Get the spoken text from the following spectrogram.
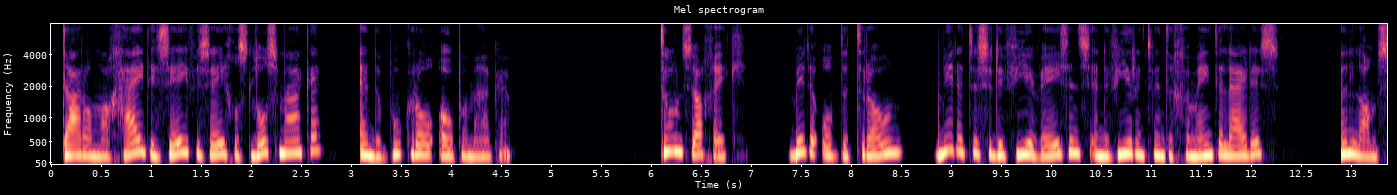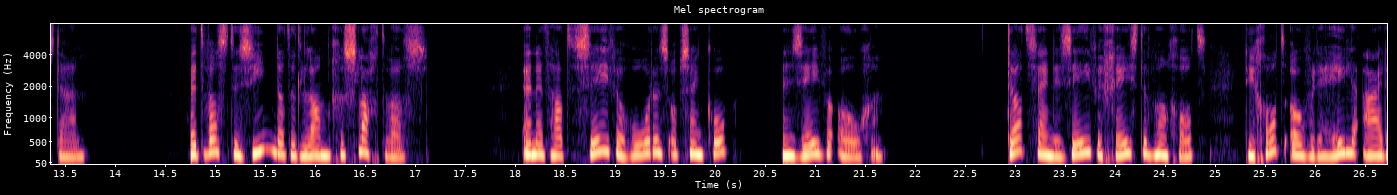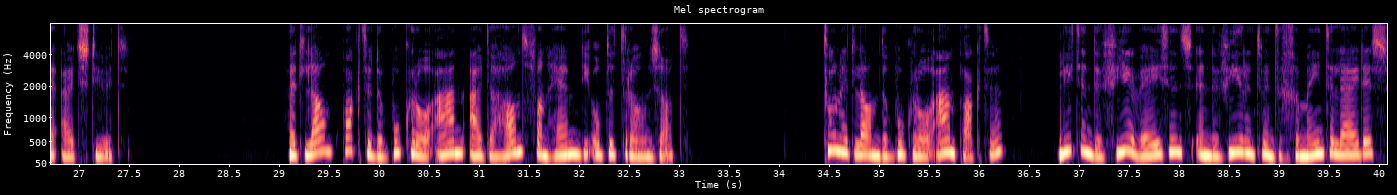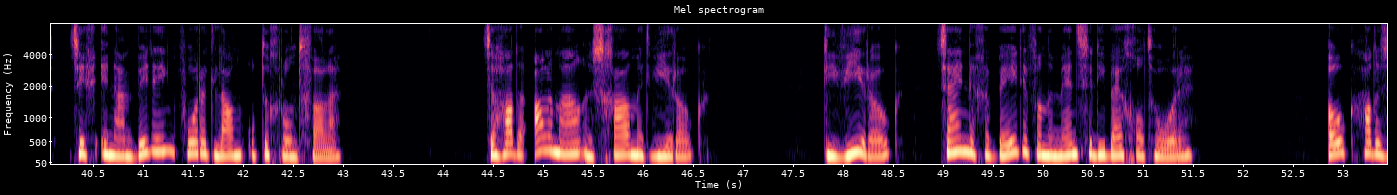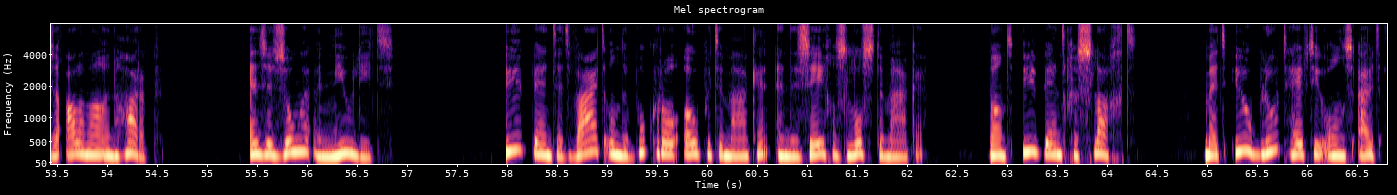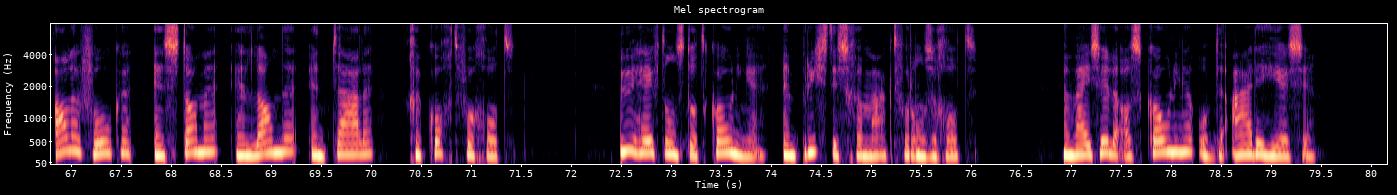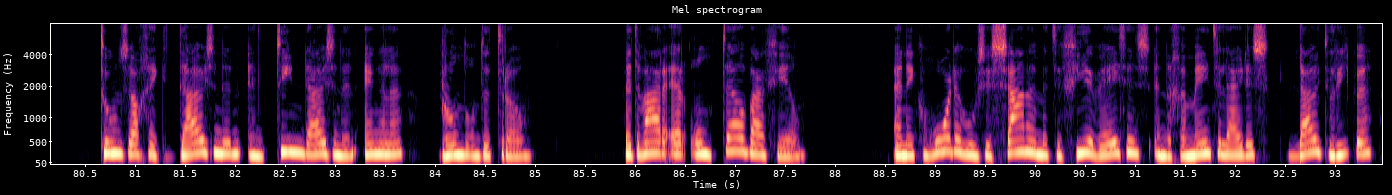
Daarom mag hij de zeven zegels losmaken en de boekrol openmaken. Toen zag ik, midden op de troon, midden tussen de vier wezens en de 24 gemeenteleiders, een lam staan. Het was te zien dat het lam geslacht was. En het had zeven horens op zijn kop en zeven ogen. Dat zijn de zeven geesten van God die God over de hele aarde uitstuurt. Het lam pakte de boekrol aan uit de hand van hem die op de troon zat. Toen het lam de boekrol aanpakte, lieten de vier wezens en de 24 gemeenteleiders zich in aanbidding voor het lam op de grond vallen. Ze hadden allemaal een schaal met wierook. Die wierook zijn de gebeden van de mensen die bij God horen. Ook hadden ze allemaal een harp. En ze zongen een nieuw lied. U bent het waard om de boekrol open te maken en de zegels los te maken, want u bent geslacht. Met uw bloed heeft u ons uit alle volken en stammen en landen en talen gekocht voor God. U heeft ons tot koningen en priesters gemaakt voor onze God. En wij zullen als koningen op de aarde heersen. Toen zag ik duizenden en tienduizenden engelen rondom de troon. Het waren er ontelbaar veel. En ik hoorde hoe ze samen met de vier wezens en de gemeenteleiders luid riepen:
